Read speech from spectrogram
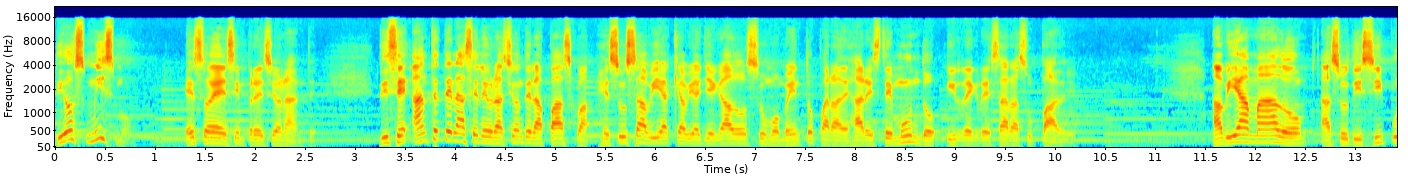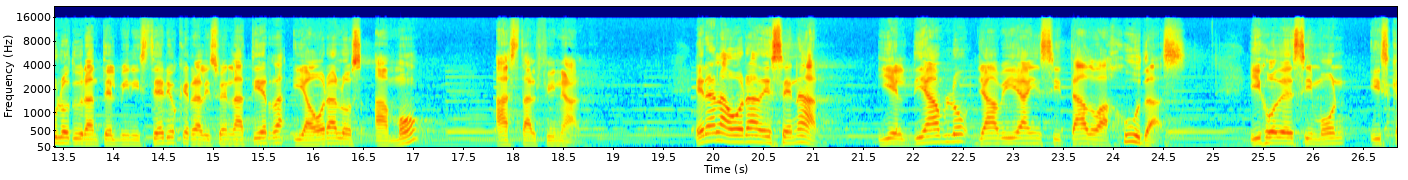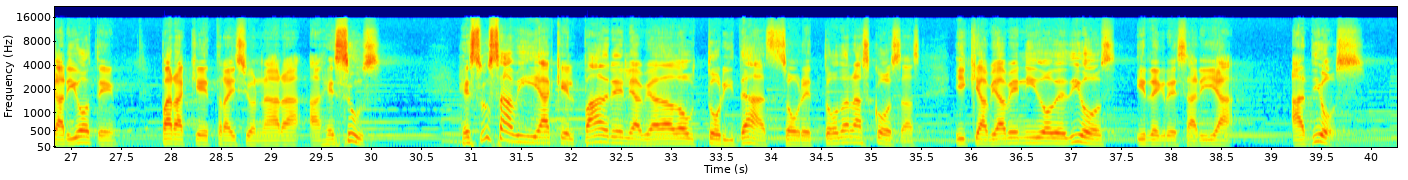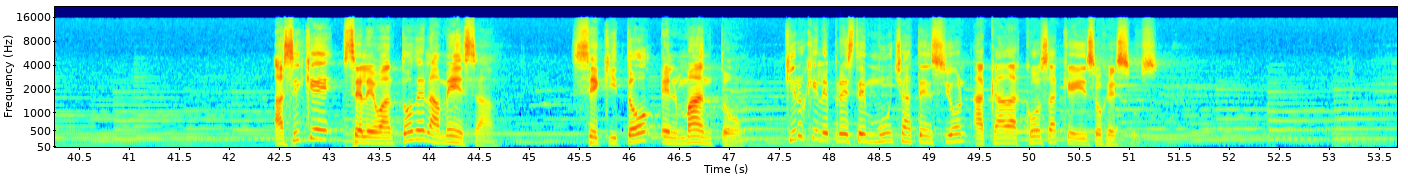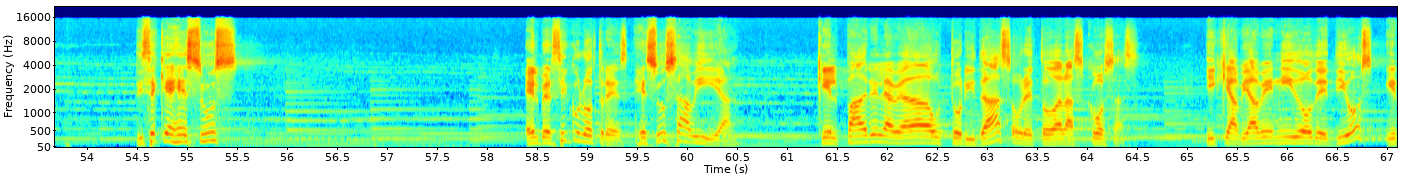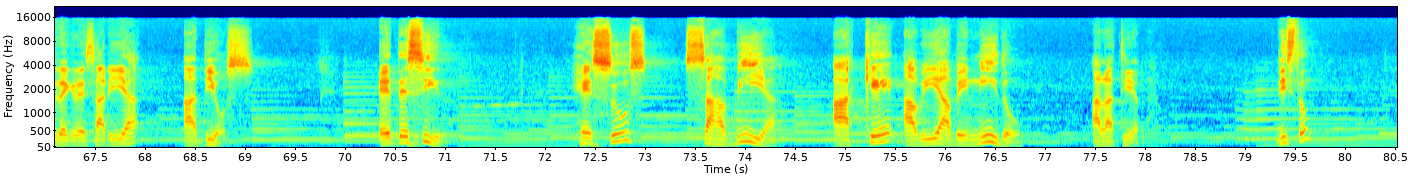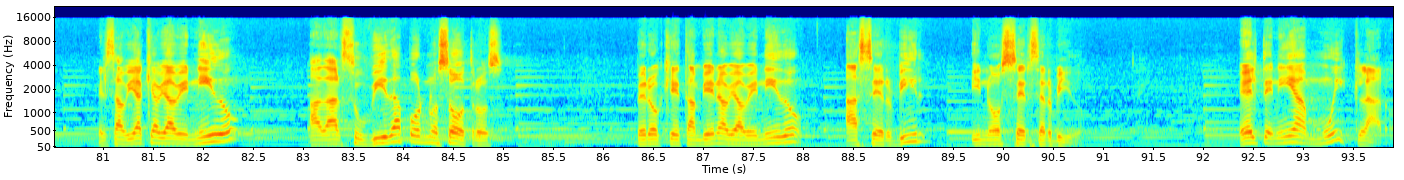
Dios mismo. Eso es impresionante. Dice, antes de la celebración de la Pascua, Jesús sabía que había llegado su momento para dejar este mundo y regresar a su Padre. Había amado a sus discípulos durante el ministerio que realizó en la tierra y ahora los amó hasta el final. Era la hora de cenar y el diablo ya había incitado a Judas, hijo de Simón Iscariote, para que traicionara a Jesús. Jesús sabía que el Padre le había dado autoridad sobre todas las cosas y que había venido de Dios y regresaría a Dios. Así que se levantó de la mesa, se quitó el manto. Quiero que le preste mucha atención a cada cosa que hizo Jesús. Dice que Jesús el versículo 3, Jesús sabía que el Padre le había dado autoridad sobre todas las cosas y que había venido de Dios y regresaría a Dios. Es decir, Jesús sabía a qué había venido a la tierra. ¿Listo? Él sabía que había venido a dar su vida por nosotros, pero que también había venido a servir y no ser servido. Él tenía muy claro.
